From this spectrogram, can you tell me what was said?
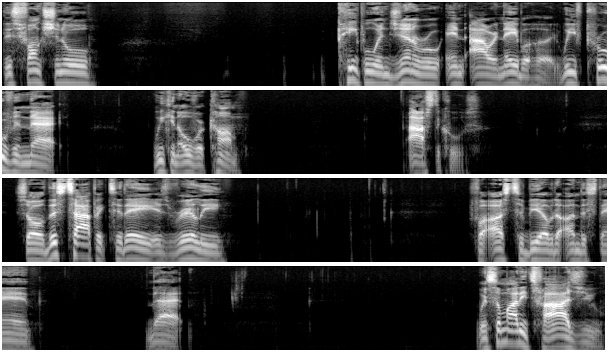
dysfunctional people in general in our neighborhood. We've proven that we can overcome obstacles. So, this topic today is really for us to be able to understand that when somebody tries you,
